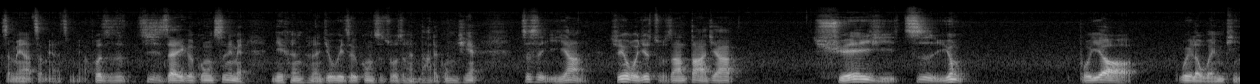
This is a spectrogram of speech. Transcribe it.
怎么样怎么样怎么样，或者是自己在一个公司里面，你很可能就为这个公司做出很大的贡献，这是一样的。所以我就主张大家学以致用，不要为了文凭，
